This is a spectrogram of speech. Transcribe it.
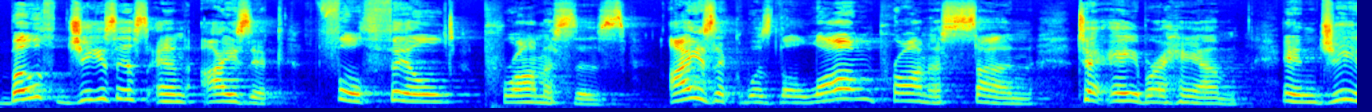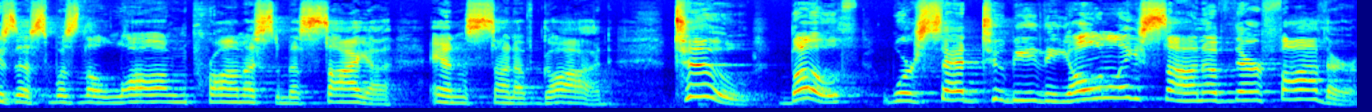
both Jesus and Isaac fulfilled promises. Isaac was the long promised son to Abraham, and Jesus was the long promised Messiah and Son of God. Two, both were said to be the only son of their father.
